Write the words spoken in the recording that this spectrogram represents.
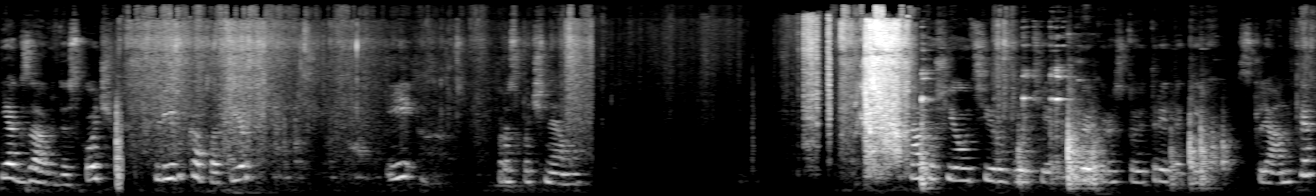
Як завжди, скотч, плівка, папір. І розпочнемо. Також я у цій роботі використаю три таких склянки.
